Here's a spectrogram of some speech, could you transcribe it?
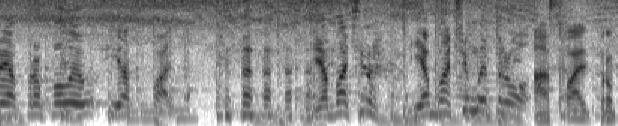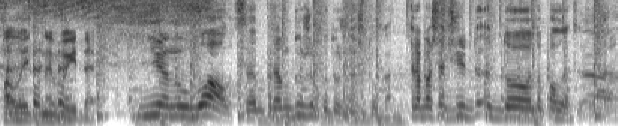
Що я пропалив і асфальт. Я бачу, я бачу метро. Асфальт пропалить не вийде. Ні, ну вау, це прям дуже потужна штука. Треба ще чуть до- до- допалити. так?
